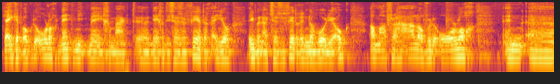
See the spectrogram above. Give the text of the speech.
Ja, ik heb ook de oorlog net niet meegemaakt, eh 1946. En joh, ik ben uit 46 en dan hoorde je ook allemaal verhalen over de oorlog. En, eh,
